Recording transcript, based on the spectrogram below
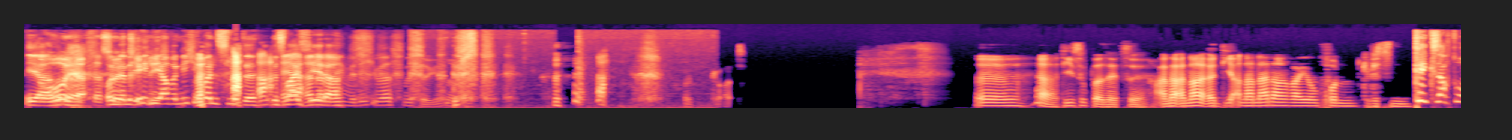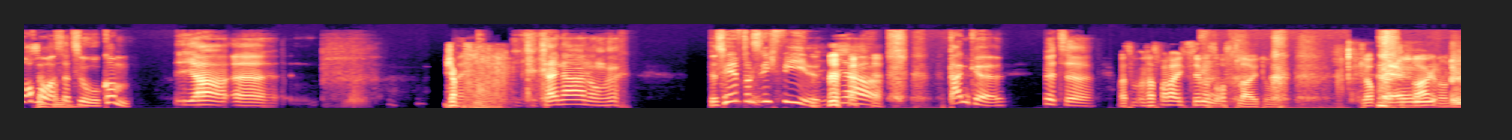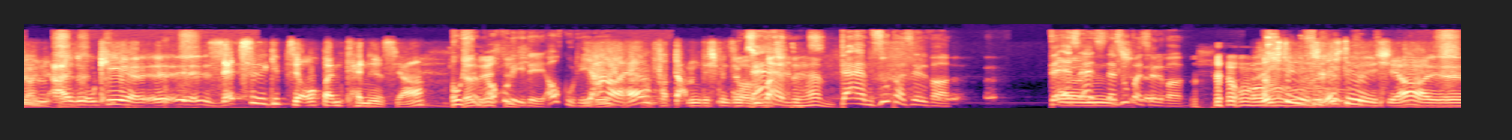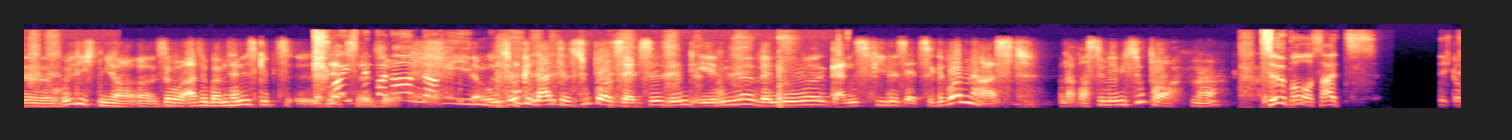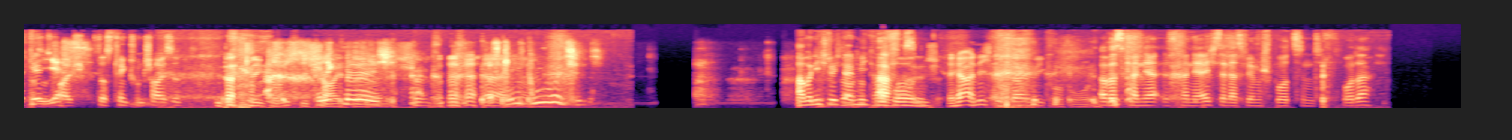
Ja. Oh ja, das Und dann ich reden die aber nicht über den Twitter. Das ja, weiß dann jeder. reden wir nicht über Twitter, genau. oh Gott. Äh, ja, die Supersätze. Ana, ana, äh, die Aneinanderreihung von gewissen. Tick, sag du auch mal was Sachen. dazu. Komm. ja, äh. Ja, ke- ke- keine Ahnung. Das hilft uns nicht viel. Ja, Danke. bitte. Was, was war da eigentlich Silvers Ostleitung? Ich glaube, das ist die Frage noch nicht Ähm, angekommen. also okay, äh, Sätze gibt's ja auch beim Tennis, ja? Oh, Das stimmt. Auch gute. Idee. Auch gute Idee. Ja, hä? verdammt, ich bin so Oh, super. Damn. Damn. Damn, Super Silver. Der SS, der Super äh, Silver. Richtig, richtig, ja, äh, huldigt mir. äh, So, also beim Tennis gibt's äh, Sätze. mit So. Bananen ihm. Und sogenannte Supersätze sind eben, wenn du ganz viele Sätze gewonnen hast. Und da warst du nämlich super. Ne? Super Satz. Ich glaube, das ist Yes. falsch. Das klingt schon scheiße. Das klingt so richtig scheiße. mich. Das klingt gut. Aber nicht durch dein Mikrofon. Ja, nicht durch dein Mikrofon. Aber es kann ja, es kann ja echt sein, dass wir im Sport sind, oder?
